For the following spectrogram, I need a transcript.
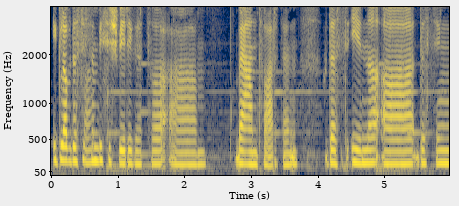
Ich glaube, das ist ein bisschen schwieriger zu ähm, beantworten, dass in, äh, dass in,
